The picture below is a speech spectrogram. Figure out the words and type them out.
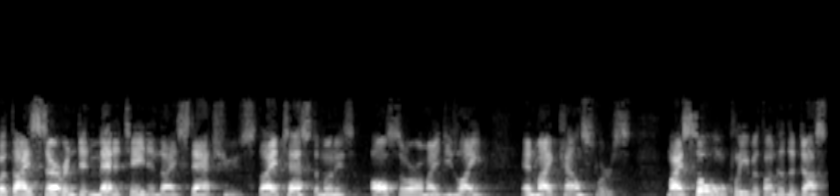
But thy servant did meditate in thy statutes. Thy testimonies also are my delight, and my counselors. My soul cleaveth unto the dust.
